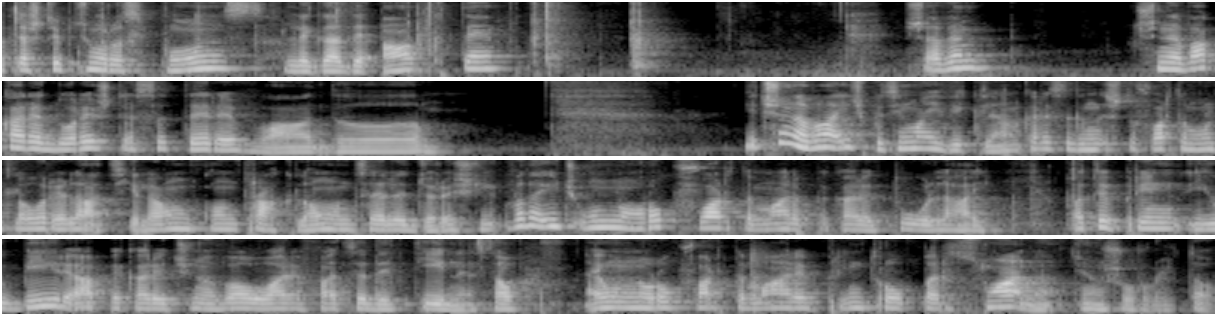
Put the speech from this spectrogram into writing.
Poate aștepți un răspuns legat de acte. Și avem cineva care dorește să te revadă. E cineva aici puțin mai viclean care se gândește foarte mult la o relație, la un contract, la o înțelegere și văd aici un noroc foarte mare pe care tu îl ai. Poate prin iubirea pe care cineva o are față de tine sau ai un noroc foarte mare printr-o persoană din jurul tău.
